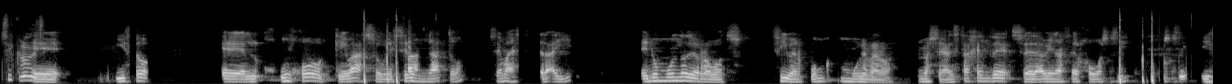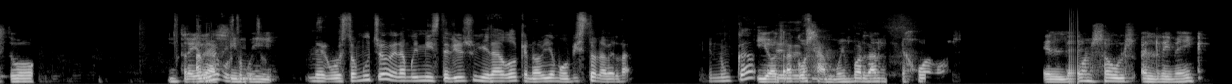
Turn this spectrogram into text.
sí, creo que sí. eh, hizo el- un juego que va sobre ser un gato, se llama Stray, en un mundo de robots, cyberpunk muy raro. No sé, a esta gente se le da bien hacer juegos así. Y estuvo un trailer me así gustó muy... Me gustó mucho, era muy misterioso y era algo que no habíamos visto, la verdad. Nunca. Y otra eh, cosa decir- muy importante de juegos, el Demon Souls, el remake,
